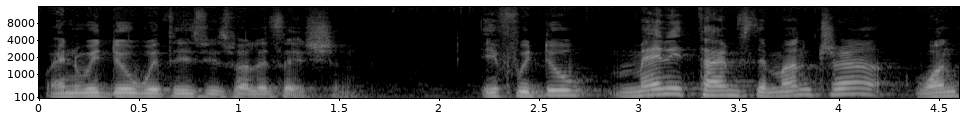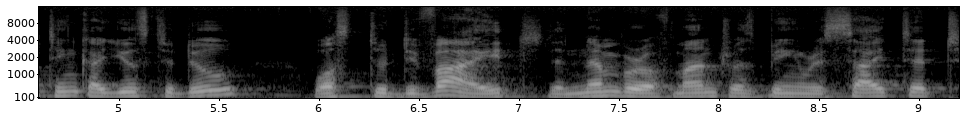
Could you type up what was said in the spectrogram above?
When we do with this visualization. If we do many times the mantra, one thing I used to do was to divide the number of mantras being recited,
